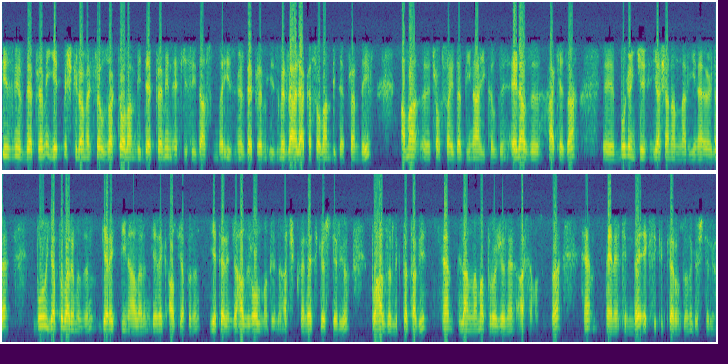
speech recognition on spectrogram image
İzmir depremi 70 kilometre uzakta olan bir depremin etkisiydi aslında. İzmir depremi İzmir'le alakası olan bir deprem değil. Ama e, çok sayıda bina yıkıldı. Elazığ hakeza e, bugünkü yaşananlar yine öyle. Bu yapılarımızın gerek binaların gerek altyapının yeterince hazır olmadığını açık ve net gösteriyor. Bu hazırlıkta tabii hem planlama projene aşamasında hem denetimde eksiklikler olduğunu gösteriyor.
